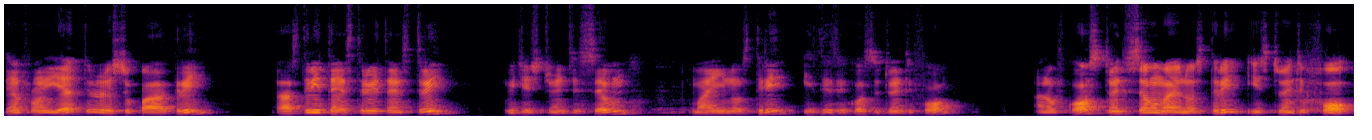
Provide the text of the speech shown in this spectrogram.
then from here 3 raised to power 3 that's 3 times 3 times 3 which is 27 minus 3 is this equals to 24 and of course 27 minus 3 is 24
